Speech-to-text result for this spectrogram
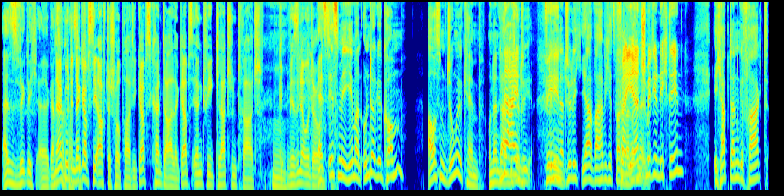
Also es ist wirklich äh, ganz Na gut, und dann gab es die Aftershow-Party, gab es Skandale, gab es irgendwie Klatsch und Tratsch. Wir sind ja unter uns. Es ist mir jemand untergekommen aus dem Dschungelcamp und dann da hab ich natürlich, bin ich natürlich, ja, war habe ich jetzt warte, Verehren Schmidt und ich den? Ich habe dann gefragt,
